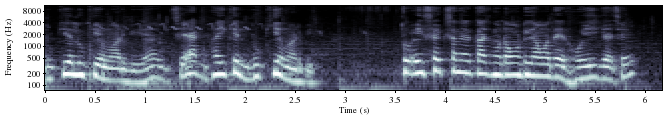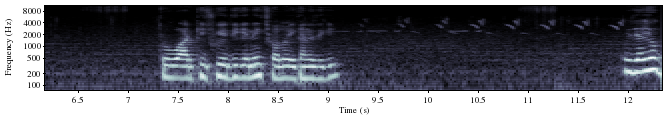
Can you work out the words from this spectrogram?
লুকিয়ে লুকিয়ে মারবি হ্যাঁ? জ্যাক ভাইকে লুকিয়ে মারবি। তো এই সেকশনের কাজ মোটামুটি আমাদের হয়েই গেছে। তো আর কিছু এদিকে নেই, চলো এখানে দেখি। তো যাই হোক,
